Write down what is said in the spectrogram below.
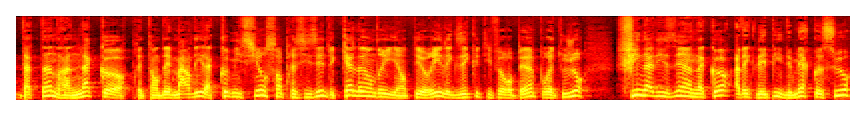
d'atteindre un accord, prétendait mardi la Commission sans préciser de calendrier. En théorie, l'exécutif européen pourrait toujours finaliser un accord avec les pays du Mercosur,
